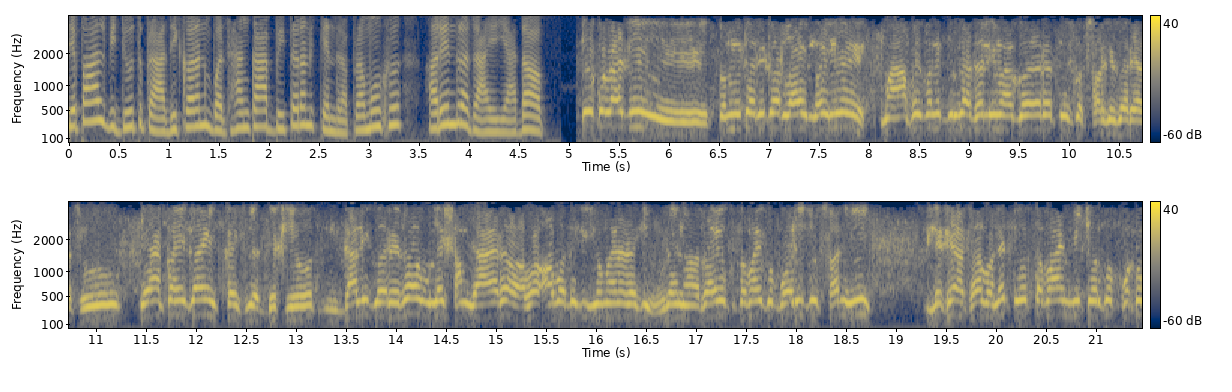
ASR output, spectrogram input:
नेपाल विद्युत प्राधिकरण बझाङका वितरण केन्द्र प्रमुख हरेन्द्र राय यादव। त्यसको लागि कम्प्युटरिटरलाई मैले म आफै पनि दुर्गाथलीमा गएर त्यसको छर्के गरेका छु। त्यहाँ कहीँ कहीँ कैफियत देखियो। गाली गरेर उसलाई सम्झाएर अब अबदेखि यो महिनादेखि हुँदैन। र यो तपाईँको बढी जो छ नि लेखेको छ भने त्यो तपाईँ मिटरको फोटो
